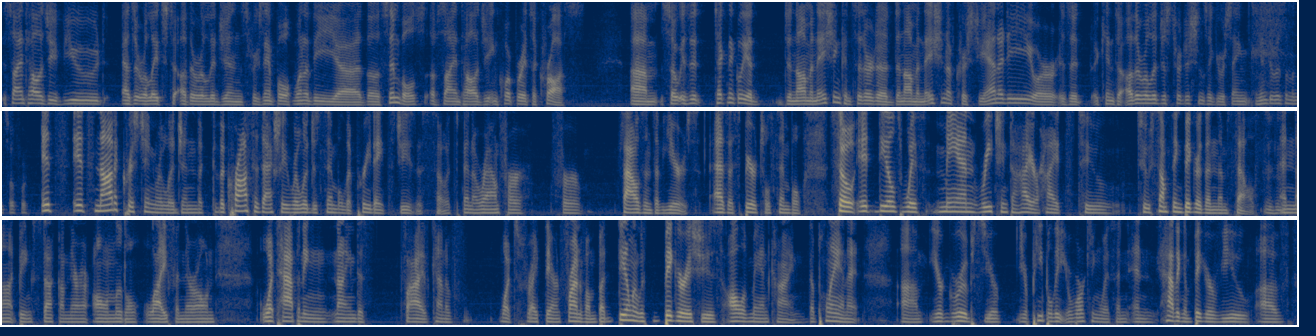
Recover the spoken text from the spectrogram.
Scientology viewed as it relates to other religions? For example, one of the uh, the symbols of Scientology incorporates a cross. Um, so is it technically a denomination considered a denomination of Christianity, or is it akin to other religious traditions, like you were saying, Hinduism and so forth? It's it's not a Christian religion. The the cross is actually a religious symbol that predates Jesus, so it's been around for for thousands of years as a spiritual symbol. So it deals with man reaching to higher heights to to something bigger than themselves and not being stuck on their own little life and their own what's happening 9 to 5 kind of what's right there in front of them, but dealing with bigger issues, all of mankind, the planet, um, your groups, your your people that you're working with and and having a bigger view of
